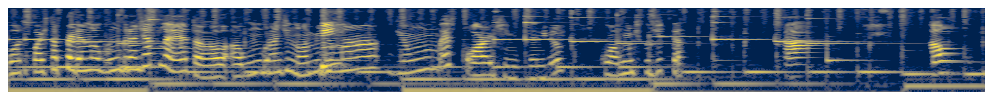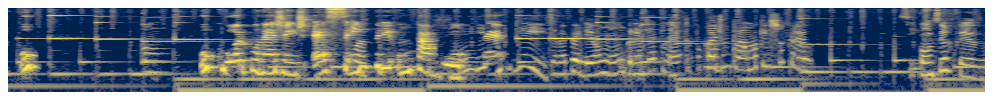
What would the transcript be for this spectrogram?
você pode estar perdendo algum grande atleta, algum grande nome de, uma, de um esporte, entendeu? Com algum tipo de tra... o, o corpo, né, gente, é sempre um tabu, Sim, né? E aí, você vai perder um, um grande atleta por causa de um trauma que ele sofreu. Sim. Com certeza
